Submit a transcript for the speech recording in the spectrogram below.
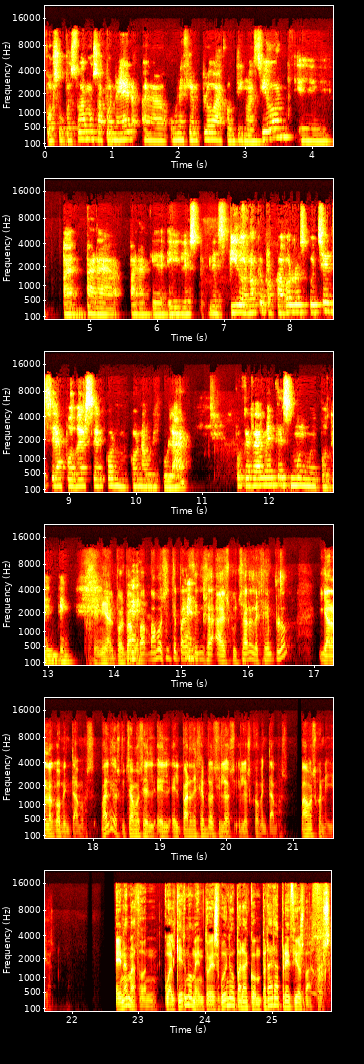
por supuesto vamos a poner eh, un ejemplo a continuación para, para que, y les, les, pido ¿no? que por favor lo escuchen, sea poder ser con, con auricular, porque realmente es muy, muy potente. Genial, pues eh, vamos, si te parece, eh. a escuchar el ejemplo y ahora lo comentamos, ¿vale? Escuchamos el, el, el par de ejemplos y los, y los comentamos. Vamos con ellos. En Amazon, cualquier momento es bueno para comprar a precios bajos.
